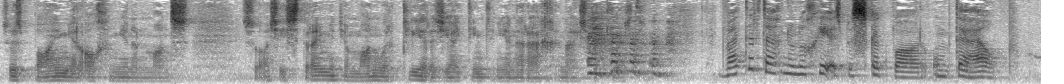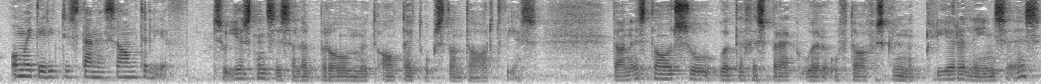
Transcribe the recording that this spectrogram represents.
So is baie meer algemeen in mans. So as jy stry met jou man oor klere, is jy 10 teen 1 reg en hy's verkeerd. Watter tegnologie is beskikbaar om te help om met hierdie toestande saam te leef? So eerstens is hulle bril moet altyd op standaard wees. Dan is daar so ook 'n gesprek oor of daar verskillende kleure lense is.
